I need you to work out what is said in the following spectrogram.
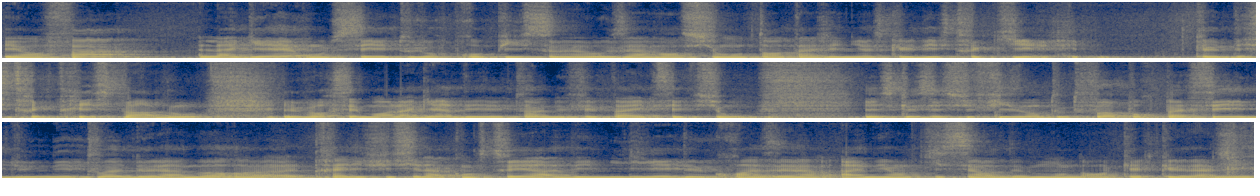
Et enfin, la guerre, on le sait, est toujours propice aux inventions tant ingénieuses que destructrices. Pardon. Et forcément, la guerre des étoiles ne fait pas exception. Est-ce que c'est suffisant toutefois pour passer d'une l'étoile de la mort, très difficile à construire, à des milliers de croiseurs, anéantisseurs de monde en quelques années?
